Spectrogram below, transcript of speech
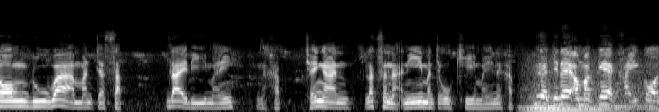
ลองดูว่ามันจะสับได้ดีไหมนะครับ ใช้งานลักษณะนี้มันจะโอเคไหมนะครับ เพื่อจะได้เอามาแก้ไขก่อน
